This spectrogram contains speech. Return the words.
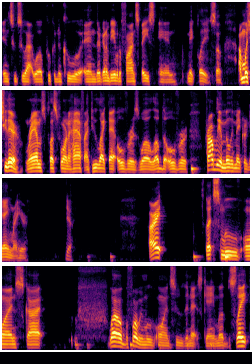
in Tutu Atwell, Puka Nacua, and they're gonna be able to find space and make plays. So I'm with you there. Rams plus four and a half. I do like that over as well. Love the over. Probably a milli maker game right here. Yeah. All right. Let's move on, Scott. Well, before we move on to the next game of the slate,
